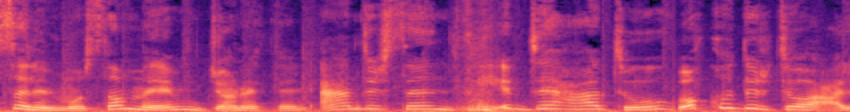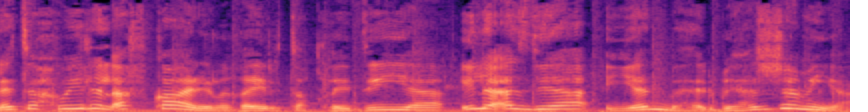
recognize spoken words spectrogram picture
يواصل المصمم جوناثان أندرسون في إبداعاته وقدرته على تحويل الأفكار الغير تقليدية إلى أزياء ينبهر بها الجميع.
